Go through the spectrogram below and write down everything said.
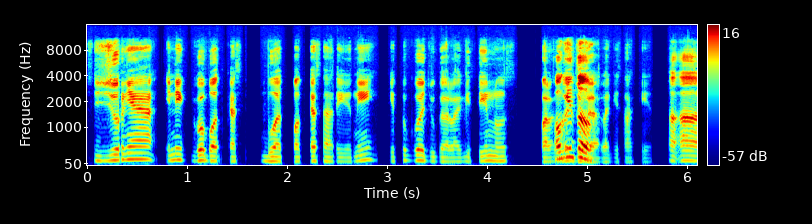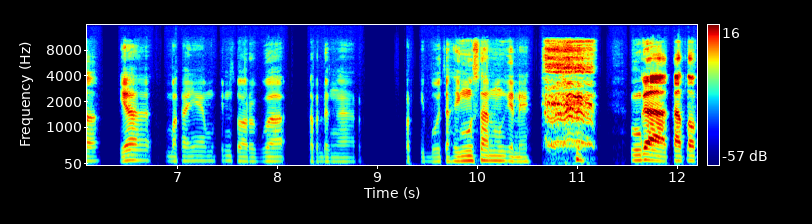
sejujurnya ini gue podcast buat podcast hari ini itu gue juga lagi sinus. Kepala Oh, gua gitu? juga lagi sakit. Heeh. Ya makanya mungkin suara gue terdengar seperti bocah hingusan mungkin ya. enggak kalau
